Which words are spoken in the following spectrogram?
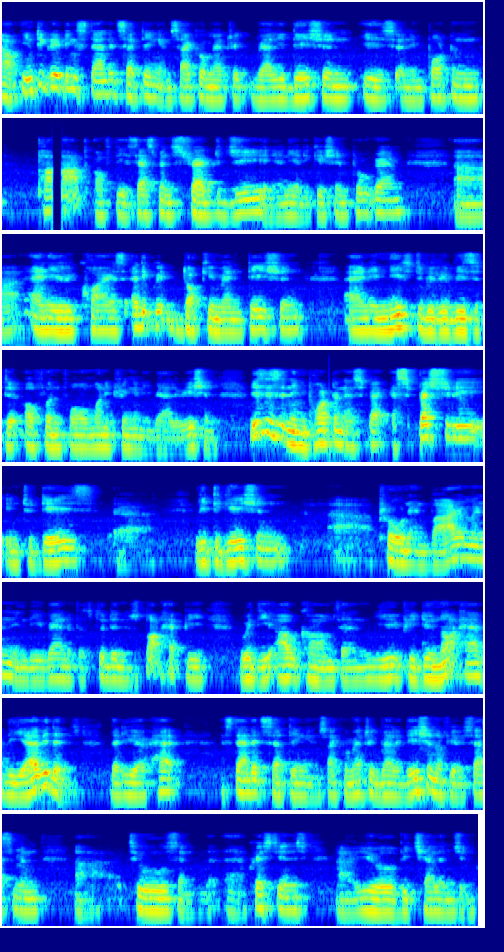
now, integrating standard setting and psychometric validation is an important part of the assessment strategy in any education program. Uh, and it requires adequate documentation and it needs to be revisited often for monitoring and evaluation. This is an important aspect, especially in today's uh, litigation uh, prone environment in the event if a student is not happy with the outcomes and you, if you do not have the evidence that you have had standard setting and psychometric validation of your assessment uh, tools and uh, questions, uh, you will be challenged in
